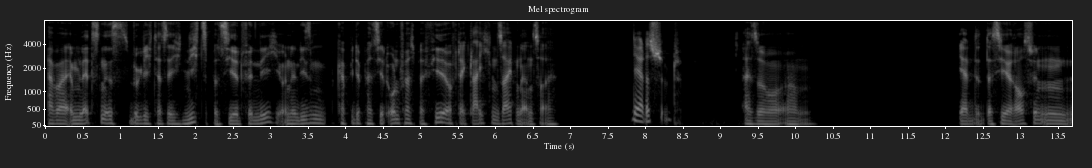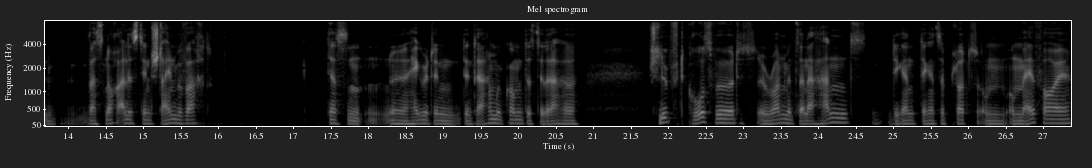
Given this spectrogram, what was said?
Aber im letzten ist wirklich tatsächlich nichts passiert, finde ich. Und in diesem Kapitel passiert unfassbar viel auf der gleichen Seitenanzahl. Ja, das stimmt. Also, ähm, ja, dass sie herausfinden, was noch alles den Stein bewacht. Dass äh, Hagrid den, den Drachen bekommt, dass der Drache schlüpft, groß wird, Ron mit seiner Hand, die, der ganze Plot um, um Malfoy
